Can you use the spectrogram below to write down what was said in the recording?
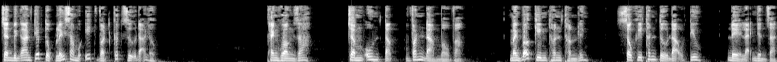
Trần Bình An tiếp tục lấy ra một ít vật cất giữ đã lâu. Thành hoàng gia, trầm ôn tặng văn đàm màu vàng. Mảnh vỡ kim thân thần linh, sau khi thân tử đạo tiêu, để lại nhân gian.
